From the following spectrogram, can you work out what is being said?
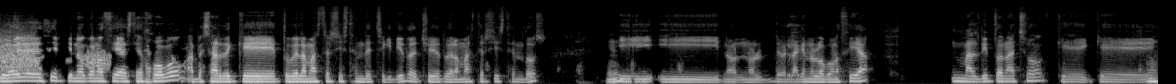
Yo he de decir que no conocía este juego, a pesar de que tuve la Master System de chiquitito. De hecho, yo tuve la Master System 2 ¿Mm? y, y no, no- de verdad que no lo conocía. Maldito Nacho, que, que-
